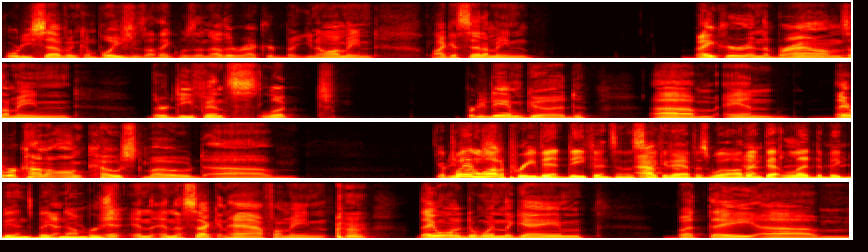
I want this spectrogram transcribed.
47 completions. I think was another record. But you know, I mean, like I said, I mean, Baker and the Browns. I mean, their defense looked pretty damn good, um, and they were kind of on coast mode. Um, they're playing a lot of prevent defense in the after, second half as well. I think that led to Big Ben's big yeah, numbers. In, in, in the second half, I mean, they wanted to win the game but they um,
